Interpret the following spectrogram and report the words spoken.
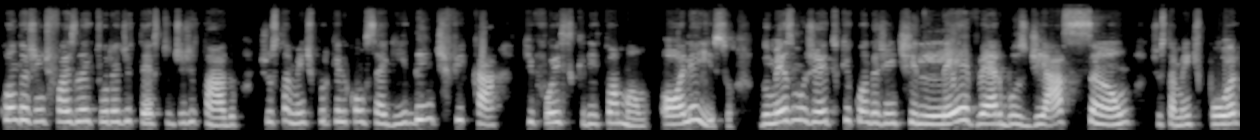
quando a gente faz leitura de texto digitado, justamente porque ele consegue identificar que foi escrito à mão. Olha isso. Do mesmo jeito que quando a gente lê verbos de ação, justamente por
